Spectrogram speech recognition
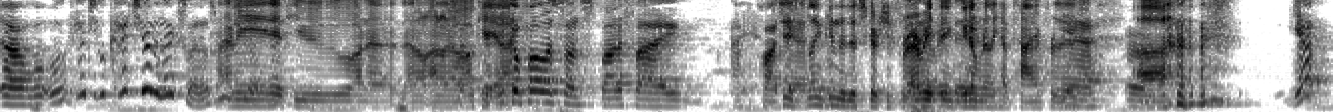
Uh, we'll, we'll catch you. We'll catch you on the next one. That's I mean, if you wanna, I don't, I don't know. Okay, you uh, can follow us on Spotify, Apple Podcasts. just link in the description for Yeah, everything. We don't really have time for this. Yeah, um, Uh, Yeah.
